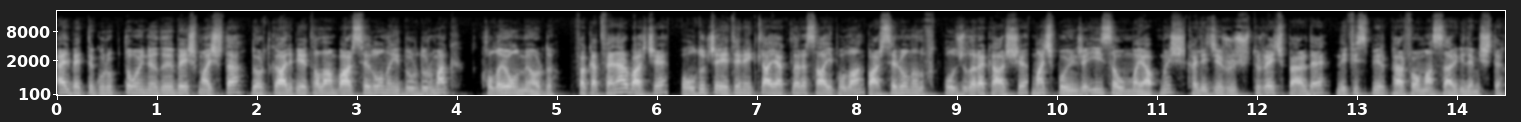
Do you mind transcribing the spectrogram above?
Elbette grupta oynadığı 5 maçta 4 galibiyet alan Barcelona'yı durdurmak kolay olmuyordu. Fakat Fenerbahçe oldukça yetenekli ayaklara sahip olan Barcelonalı futbolculara karşı maç boyunca iyi savunma yapmış, kaleci Rüştü Reçber de nefis bir performans sergilemişti.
